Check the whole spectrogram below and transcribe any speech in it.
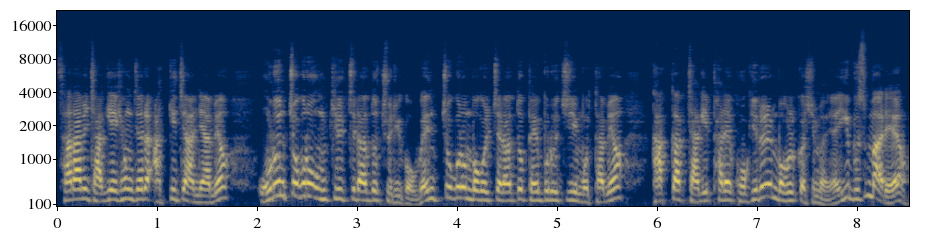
사람이 자기의 형제를 아끼지 아니하며 오른쪽으로 움킬지라도 줄이고 왼쪽으로 먹을지라도 배부르지 못하며 각각 자기 팔의 고기를 먹을 것이며 야, 이게 무슨 말이에요?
